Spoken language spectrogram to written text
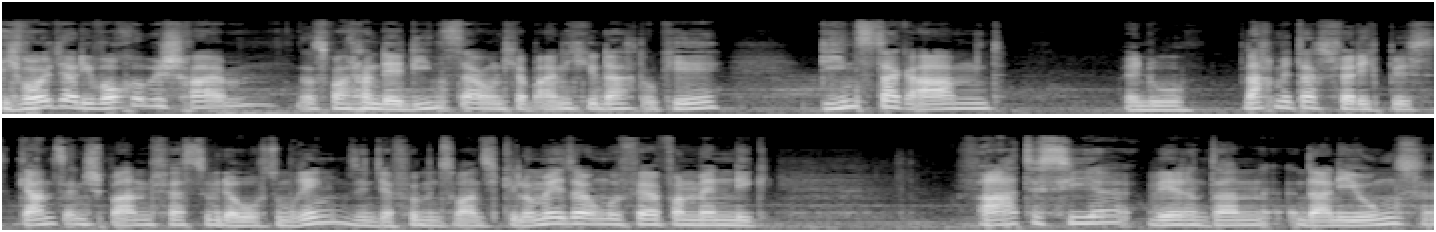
ich wollte ja die Woche beschreiben. Das war dann der Dienstag und ich habe eigentlich gedacht, okay, Dienstagabend, wenn du nachmittags fertig bist, ganz entspannt, fährst du wieder hoch zum Ring, sind ja 25 Kilometer ungefähr von Mendig. Wartest hier, während dann deine Jungs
